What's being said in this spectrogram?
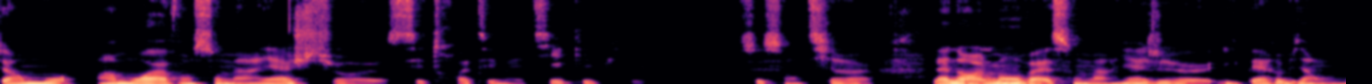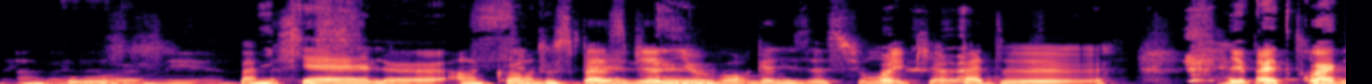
d'un mois, un mois avant son mariage sur ces trois thématiques et puis se sentir. Là, normalement, on va à son mariage hyper bien. On a ah une bah peau bah, nickel, un corps. Si tout se passe bien niveau organisation et qu'il n'y a pas de. Il n'y a, pas de couac.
